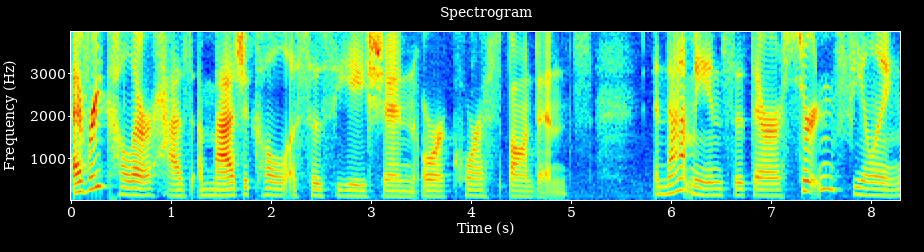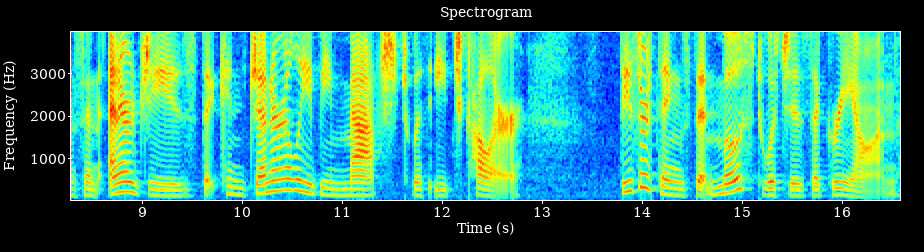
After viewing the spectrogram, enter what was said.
Every color has a magical association or correspondence. And that means that there are certain feelings and energies that can generally be matched with each color. These are things that most witches agree on.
